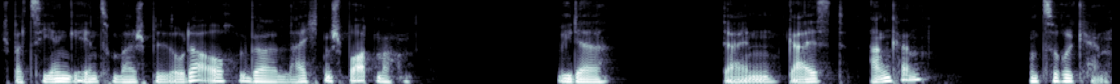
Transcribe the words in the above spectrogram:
Spazierengehen zum Beispiel oder auch über leichten Sport machen, wieder deinen Geist ankern und zurückkehren.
